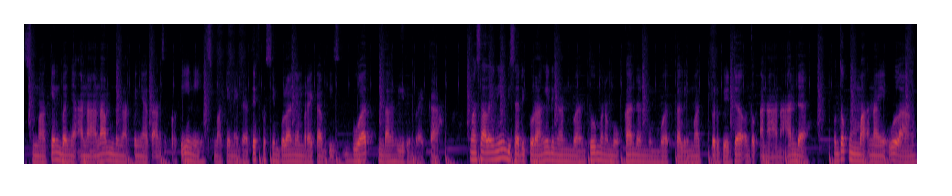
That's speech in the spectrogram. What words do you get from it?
Semakin banyak anak-anak mendengar kenyataan seperti ini, semakin negatif kesimpulan yang mereka buat tentang diri mereka. Masalah ini bisa dikurangi dengan membantu menemukan dan membuat kalimat berbeda untuk anak-anak Anda. Untuk memaknai ulang,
